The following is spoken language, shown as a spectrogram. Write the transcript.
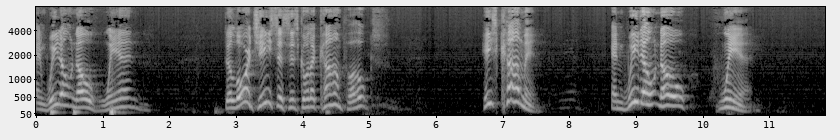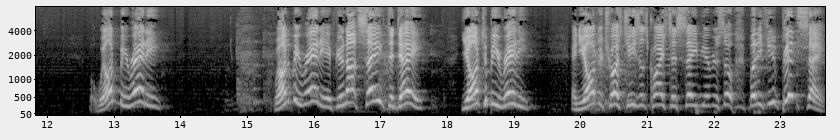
And we don't know when. The Lord Jesus is going to come, folks. He's coming. And we don't know when. But we ought to be ready. We ought to be ready. If you're not saved today, you ought to be ready. And you ought to trust Jesus Christ as Savior of your soul. But if you've been saved,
